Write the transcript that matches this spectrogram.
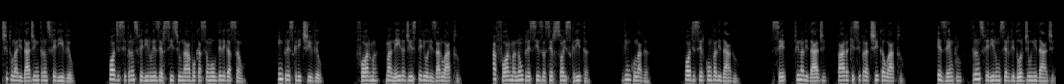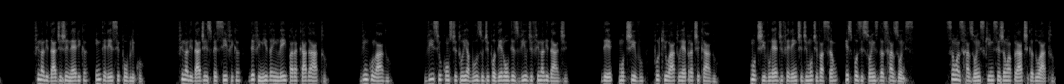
Titularidade intransferível. Pode-se transferir o exercício na avocação ou delegação. Imprescritível. Forma, maneira de exteriorizar o ato. A forma não precisa ser só escrita. Vinculada. Pode ser convalidado. C. Finalidade, para que se pratica o ato. Exemplo, transferir um servidor de unidade. Finalidade genérica, interesse público. Finalidade específica, definida em lei para cada ato. Vinculado. Vício constitui abuso de poder ou desvio de finalidade. D. Motivo, porque o ato é praticado. Motivo é diferente de motivação, exposições das razões. São as razões que ensejam a prática do ato.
